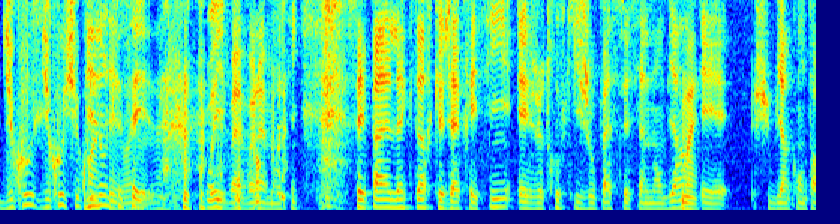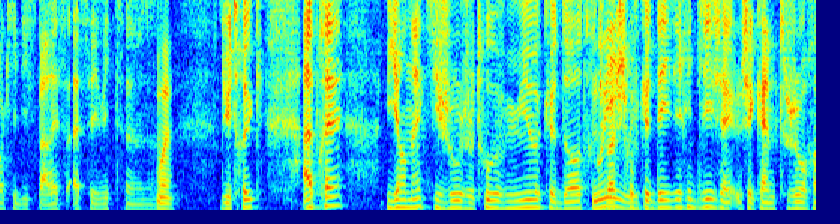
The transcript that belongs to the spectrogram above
Du coup, du coup, je suis coincé. Disons que c'est. oui, bah, voilà, moi aussi. C'est pas l'acteur que j'apprécie et je trouve qu'il joue pas spécialement bien. Et je suis bien content qu'il disparaisse assez vite euh, du truc. Après, il y en a qui jouent, je trouve, mieux que d'autres. tu vois, je trouve que Daisy Ridley, j'ai quand même toujours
